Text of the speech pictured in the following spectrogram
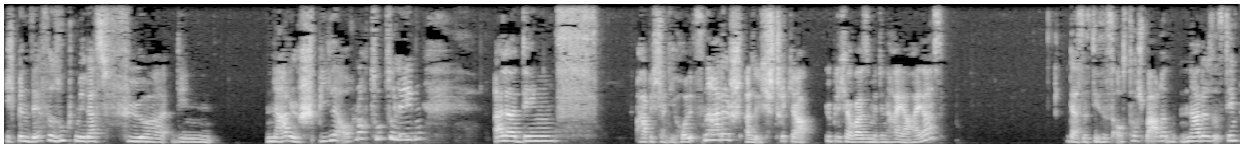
Ich bin sehr versucht, mir das für die Nadelspiele auch noch zuzulegen. Allerdings habe ich ja die Holznadel, also ich stricke ja üblicherweise mit den Haya Hayas. Das ist dieses austauschbare Nadelsystem.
